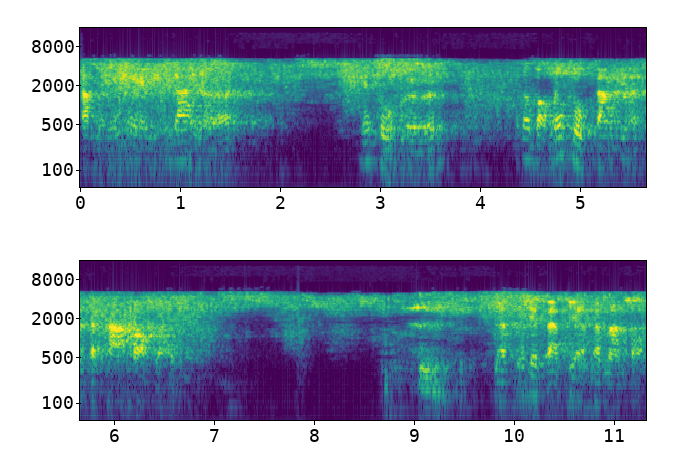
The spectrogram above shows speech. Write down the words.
ทำอย่างนี้เองไม่ได้เหรอไม่ถูกหรือก็บอกไม่ถูกตามที่อัตถกถาบอกไว้นะไม่ใช่ตามที่อาตมาบอก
